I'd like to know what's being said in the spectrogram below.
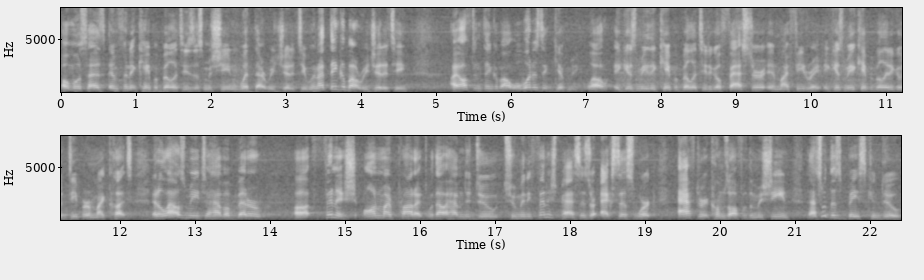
almost has infinite capabilities, this machine, with that rigidity. When I think about rigidity, I often think about, well, what does it give me? Well, it gives me the capability to go faster in my feed rate. It gives me a capability to go deeper in my cuts. It allows me to have a better uh, finish on my product without having to do too many finish passes or excess work after it comes off of the machine. That's what this base can do.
